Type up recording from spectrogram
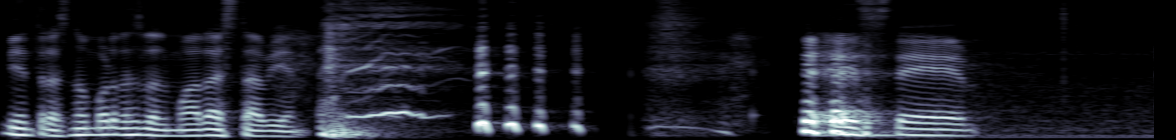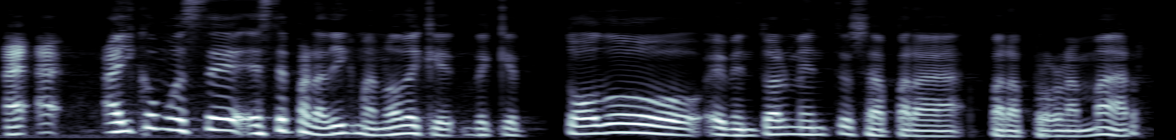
mientras no mordas la almohada está bien. este, hay como este, este paradigma, ¿no? De que, de que todo eventualmente, o sea, para, para programar,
